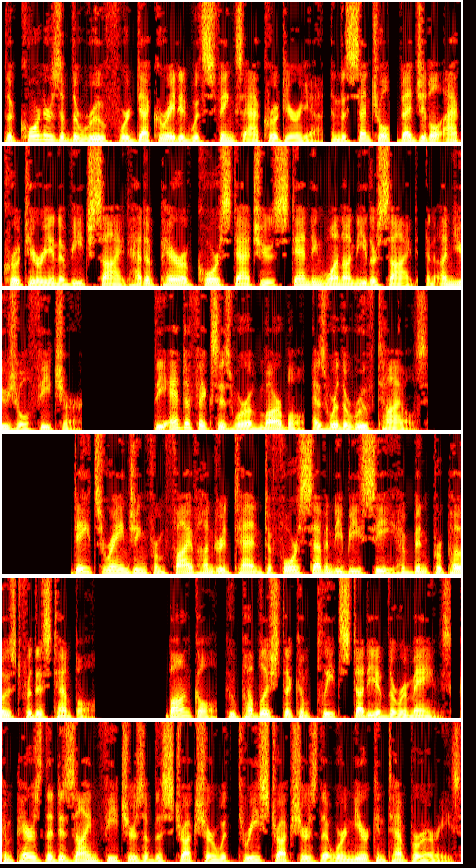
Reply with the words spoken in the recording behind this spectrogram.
The corners of the roof were decorated with sphinx acroteria, and the central, vegetal acroterion of each side had a pair of core statues standing one on either side, an unusual feature. The antefixes were of marble, as were the roof tiles. Dates ranging from 510 to 470 BC have been proposed for this temple. Bankel, who published the complete study of the remains, compares the design features of the structure with three structures that were near contemporaries.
